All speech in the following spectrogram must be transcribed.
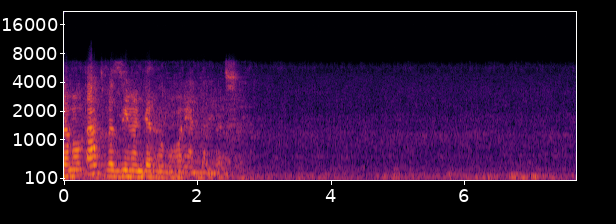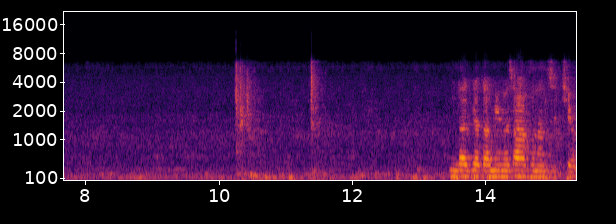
ለመውጣት በዚህ መንገድ ነው መሆን ያለበት እንደ አጋጣሚ መጽሐፉን አንስቼው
